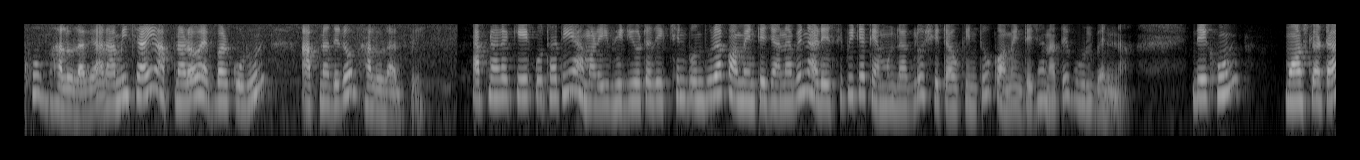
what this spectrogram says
খুব ভালো লাগে। আর আমি চাই আপনারাও একবার করুন, আপনাদেরও ভালো লাগবে। আপনারা কে, কোথা দিয়ে আমার এই ভিডিওটা দেখছেন বন্ধুরা, কমেন্টে জানাবেন আর রেসিপিটা কেমন লাগল সেটাও কিন্তু কমেন্টে জানাতে ভুলবেন না। দেখুন, মশলাটা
